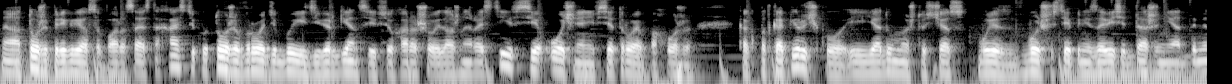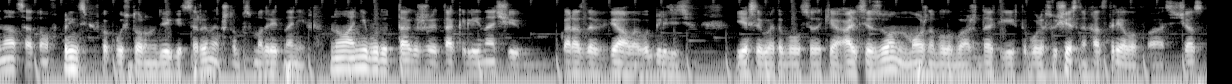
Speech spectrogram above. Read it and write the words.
а, тоже перегрелся по RSI стахастику, тоже вроде бы и дивергенции все хорошо и должны расти. Все очень, они все трое похожи как под копирочку, и я думаю, что сейчас будет в большей степени зависеть даже не от доминации, а о том, в принципе, в какую сторону двигается рынок, чтобы смотреть на них. Но они будут также, так или иначе, гораздо вяло выглядеть. Если бы это был все-таки альтсезон, можно было бы ожидать каких-то более существенных отстрелов, а сейчас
